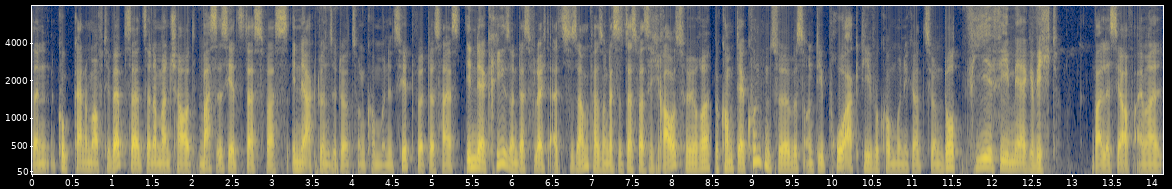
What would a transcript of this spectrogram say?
dann guckt keiner mal auf die Website, sondern man schaut, was ist jetzt das, was in der aktuellen Situation kommuniziert wird. Das heißt, in der Krise, und das vielleicht als Zusammenfassung, das ist das, was ich raushöre, bekommt der Kundenservice und die proaktive Kommunikation dort viel, viel mehr Gewicht weil es ja auf einmal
